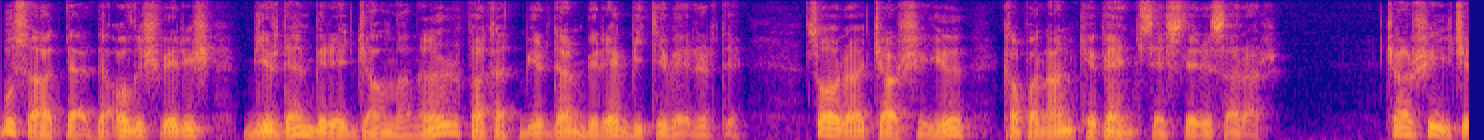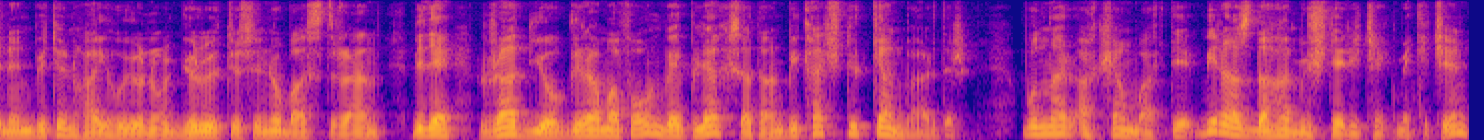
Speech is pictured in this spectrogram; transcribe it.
Bu saatlerde alışveriş birdenbire canlanır fakat birdenbire bitiverirdi. Sonra çarşıyı kapanan kepenk sesleri sarar. Çarşı içinin bütün hayhuyunu, gürültüsünü bastıran, bir de radyo, gramofon ve plak satan birkaç dükkan vardır. Bunlar akşam vakti biraz daha müşteri çekmek için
